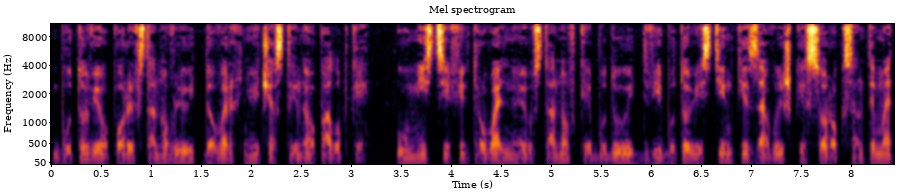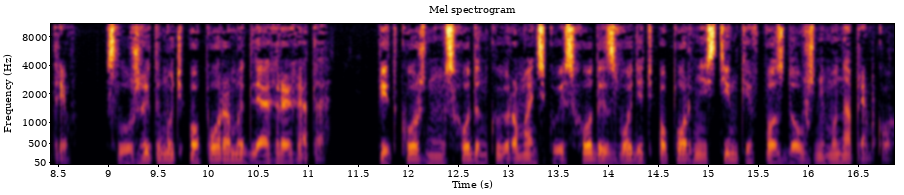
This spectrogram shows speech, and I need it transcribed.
Бутові опори встановлюють до верхньої частини опалубки. У місці фільтрувальної установки будують дві бутові стінки завишки 40 см. Служитимуть опорами для агрегата. Під кожною сходинкою романської сходи зводять опорні стінки в поздовжньому напрямку.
